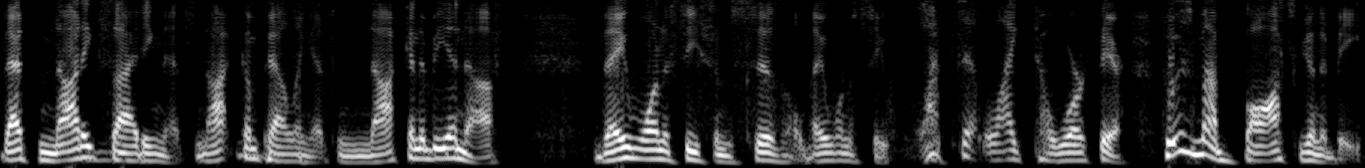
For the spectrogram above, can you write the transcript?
That's not mm-hmm. exciting. That's not compelling. That's not going to be enough. They want to see some sizzle. They want to see what's it like to work there? Who's my boss going to be?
